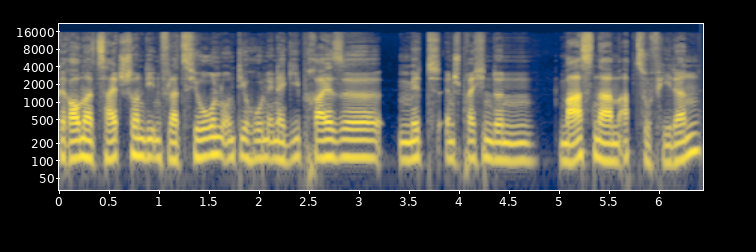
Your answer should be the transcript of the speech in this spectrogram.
geraumer Zeit schon, die Inflation und die hohen Energiepreise mit entsprechenden Maßnahmen abzufedern.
